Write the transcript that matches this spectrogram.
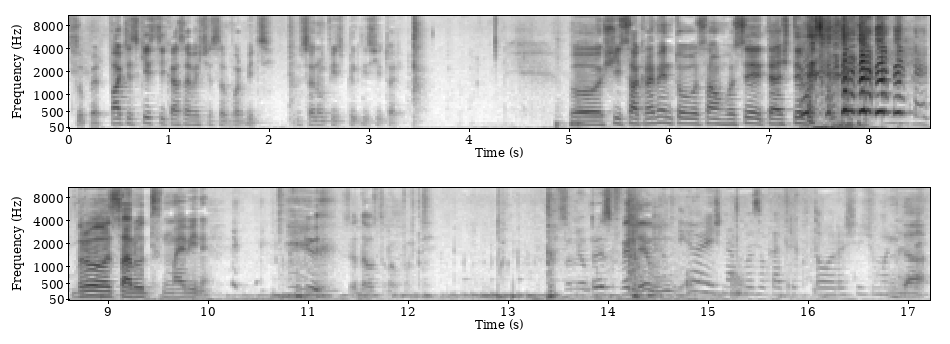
Super. Faceți chestii ca să aveți ce să vorbiți, să nu fiți plictisitori. Uh, și Sacramento, San Jose, te aștept. Bro, salut, numai bine. Să dau asta la o parte. Să-mi opresc fedeul. Eu nici n-am văzut că a trecut o oră și jumătate. Da.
